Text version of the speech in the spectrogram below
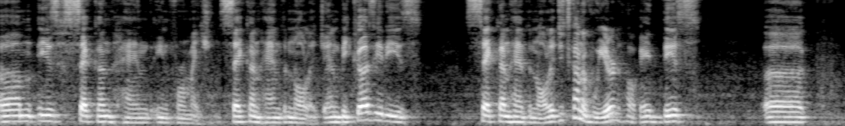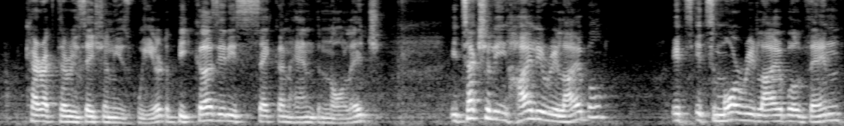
um, is second-hand information, second-hand knowledge. And because it is second-hand knowledge, it's kind of weird, okay? This uh, characterization is weird because it is second-hand knowledge. It's actually highly reliable. It's it's more reliable than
